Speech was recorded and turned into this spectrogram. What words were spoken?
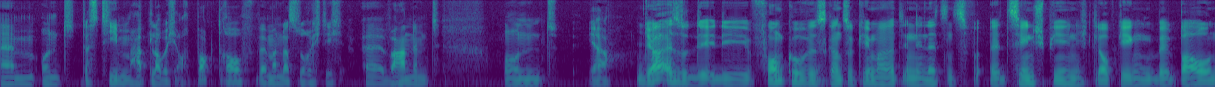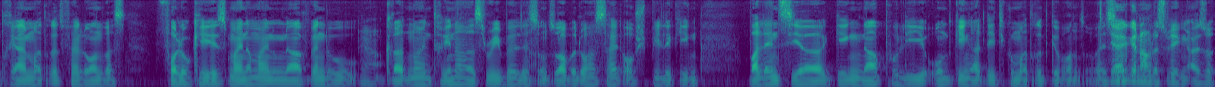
Ähm, und das Team hat, glaube ich, auch Bock drauf, wenn man das so richtig äh, wahrnimmt. Und ja, Ja, also die, die Formkurve ist ganz okay. Man hat in den letzten zw- äh, zehn Spielen, ich glaube, gegen Bilbao und Real Madrid verloren, was voll okay ist, meiner Meinung nach, wenn du Ja. gerade neuen Trainer hast, rebuildest und so. Aber du hast halt auch Spiele gegen Valencia, gegen Napoli und gegen Atletico Madrid gewonnen, so, weißt ja, du? genau, deswegen, also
